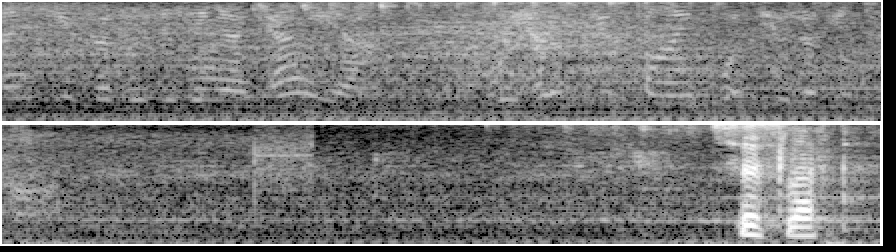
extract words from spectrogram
Thank you for visiting our carrier. We hope you find what you're looking for. Sys left.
